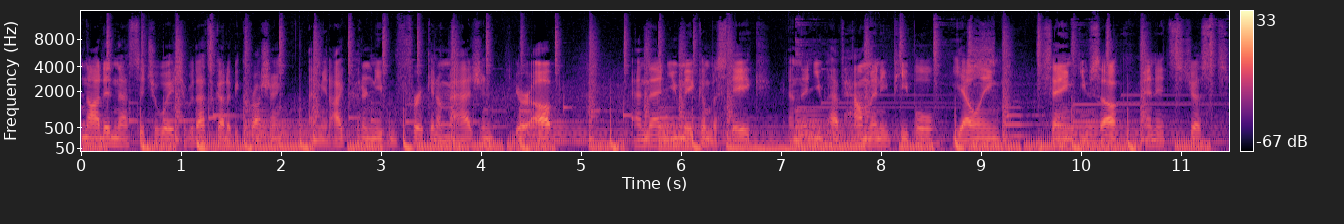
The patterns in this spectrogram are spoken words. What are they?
not in that situation, but that's got to be crushing. I mean, I couldn't even freaking imagine you're up and then you make a mistake and then you have how many people yelling, saying you suck, and it's just,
